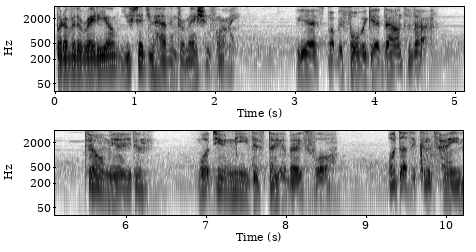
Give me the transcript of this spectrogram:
But over the radio, you said you have information for me. Yes, but before we get down to that, tell me, Aiden, what do you need this database for? What does it contain?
